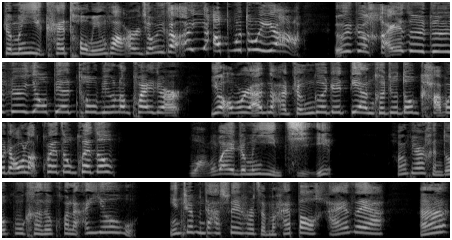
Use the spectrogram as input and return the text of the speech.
这么一开透明化，二乔一看，哎呀，不对呀！这孩子这这要变透明了，快点要不然呐，整个这店可就都看不着了。快走，快走！往外这么一挤，旁边很多顾客都过来，哎呦。您这么大岁数，怎么还抱孩子呀？啊，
